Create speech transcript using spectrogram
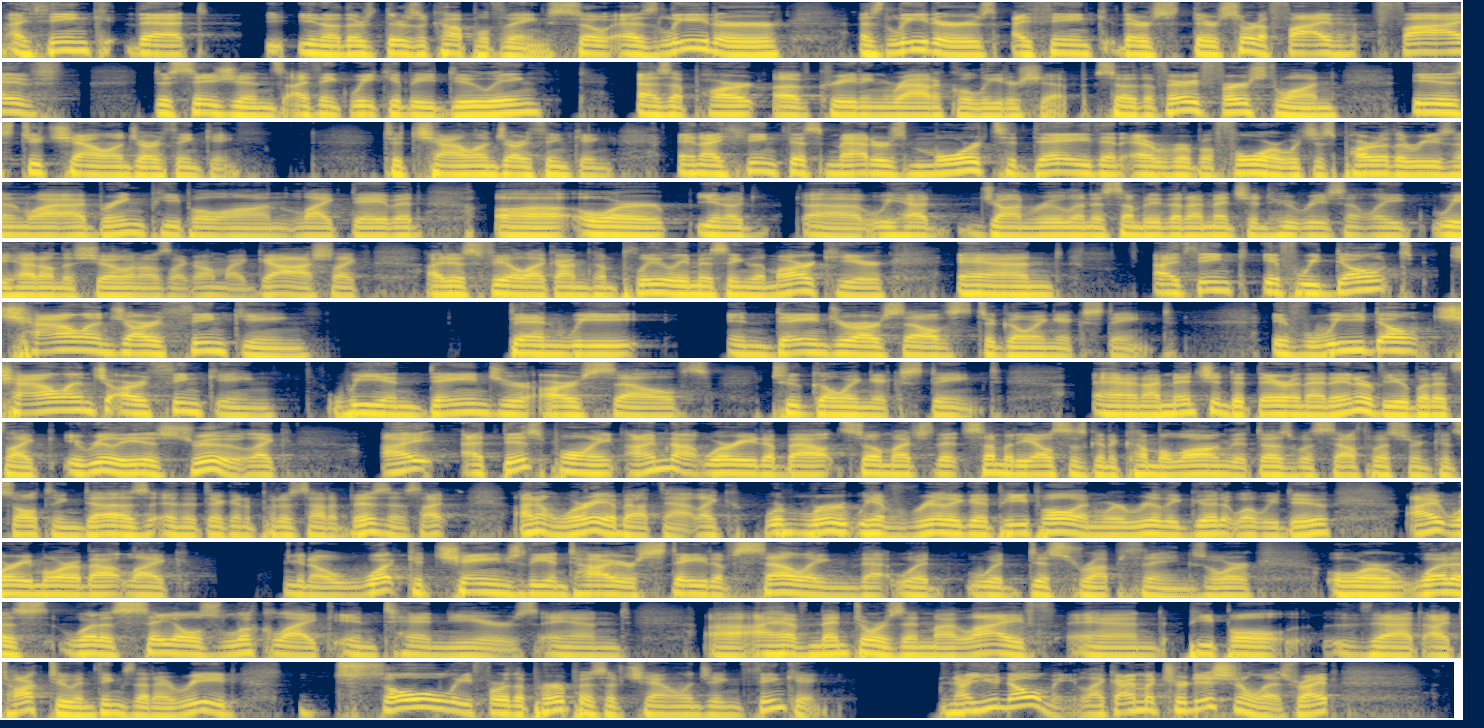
i think that you know there's there's a couple things. So as leader as leaders i think there's there's sort of five five decisions i think we could be doing as a part of creating radical leadership. So the very first one is to challenge our thinking to challenge our thinking. And I think this matters more today than ever before, which is part of the reason why I bring people on like David, uh, or, you know, uh, we had John Ruhlin as somebody that I mentioned who recently we had on the show. And I was like, oh my gosh, like, I just feel like I'm completely missing the mark here. And I think if we don't challenge our thinking, then we endanger ourselves to going extinct. If we don't challenge our thinking, we endanger ourselves to going extinct. And I mentioned it there in that interview, but it's like, it really is true. Like, I at this point I'm not worried about so much that somebody else is going to come along that does what Southwestern Consulting does and that they're going to put us out of business. I I don't worry about that. Like we're, we're we have really good people and we're really good at what we do. I worry more about like you know what could change the entire state of selling that would would disrupt things or or what does what does sales look like in 10 years and uh, I have mentors in my life and people that I talk to and things that I read solely for the purpose of challenging thinking. Now, you know me, like I'm a traditionalist, right?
